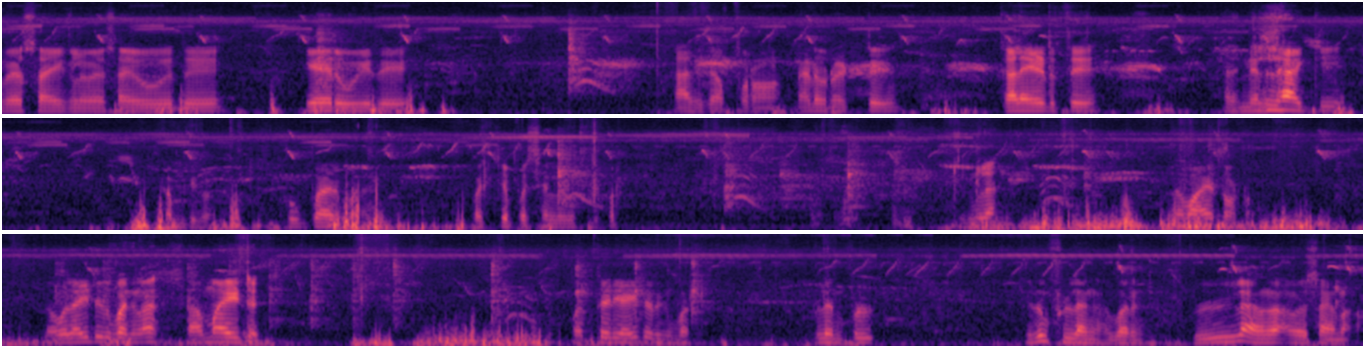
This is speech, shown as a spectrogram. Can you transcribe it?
விவசாயிகள் விவசாயம் உழுது ஏர் உழுது. அதுக்கப்புறம் நடுவு நட்டு களை எடுத்து அது நெல்லாக்கி கம்பிக்கணும் சூப்பராக இருப்பாங்க பச்சை பசங்க சூப்பர் சரிங்களா இந்த வாழைத்தோட்டம் எவ்வளோ ஹைட்டு இருக்குது பார்த்தீங்களா செம ஹைட்டு பத்தடி ஹைட்டு இருக்குது பாருங்க. ஃபுல் அண்ட் ஃபுல் இதுவும் ஃபுல்லாங்க பாருங்க. ஃபுல்லாக அங்கே விவசாயம் தான்.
